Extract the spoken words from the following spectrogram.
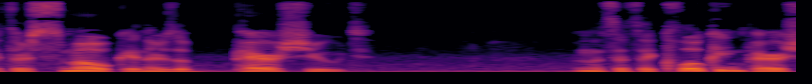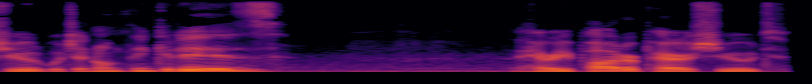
if there's smoke and there's a parachute. Unless it's a cloaking parachute, which I don't think it is. A Harry Potter parachute.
